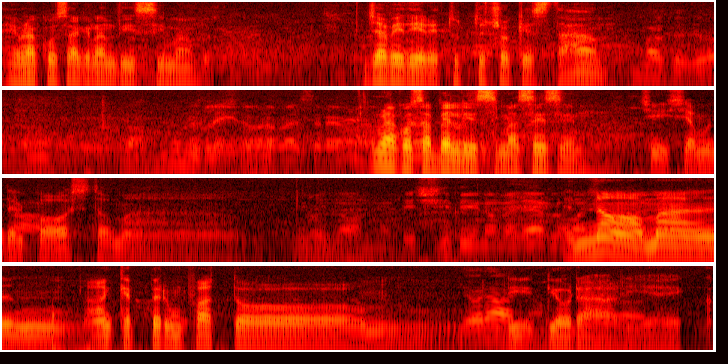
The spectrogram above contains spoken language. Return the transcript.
è una cosa grandissima. Già vedere tutto ciò che sta. Una cosa bellissima, sì sì. Sì, siamo del posto, ma... Non decidi di non vederlo? Eh, No, ma mm, anche per un fatto mm, Di orari. di, di orari, ecco.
